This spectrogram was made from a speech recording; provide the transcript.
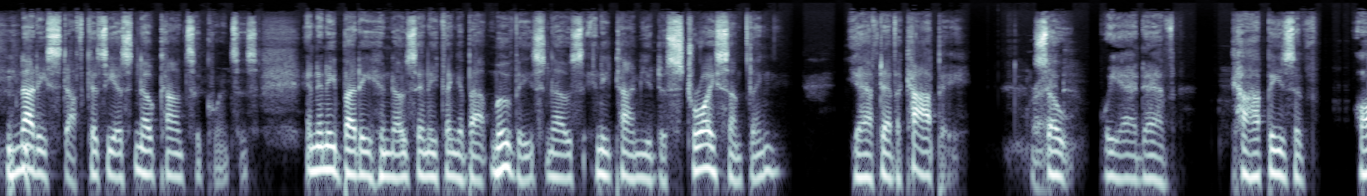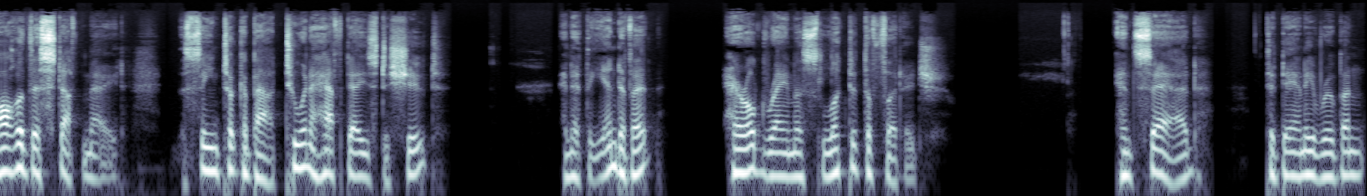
nutty stuff because he has no consequences. And anybody who knows anything about movies knows anytime you destroy something, you have to have a copy. Right. So we had to have copies of all of this stuff made. The scene took about two and a half days to shoot. And at the end of it, Harold Ramis looked at the footage and said to Danny Rubin,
